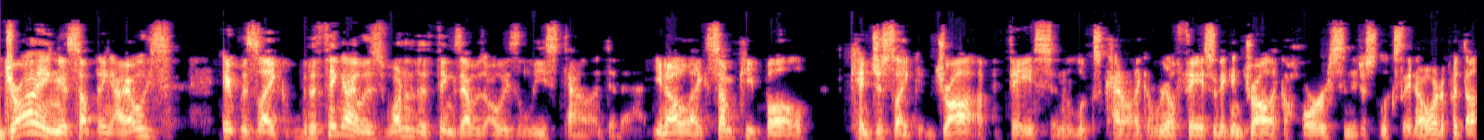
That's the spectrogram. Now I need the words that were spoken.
Drawing is something I always, it was like the thing I was, one of the things I was always least talented at. You know, like some people can just like draw a face and it looks kind of like a real face, or they can draw like a horse and it just looks, they know where to put the,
